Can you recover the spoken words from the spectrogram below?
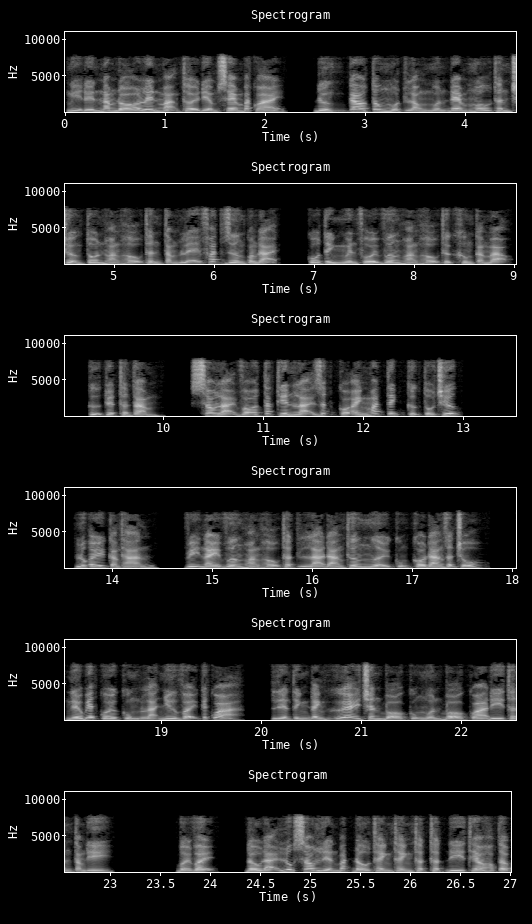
nghĩ đến năm đó lên mạng thời điểm xem bắt quái, đường cao tông một lòng muốn đem mẫu thân trưởng tôn hoàng hậu thân tầm lễ phát dương quang đại, cố tình nguyên phối vương hoàng hậu thực không cảm bạo, cự tuyệt thân tầm, sau lại võ tắc thiên lại rất có ánh mắt tích cực tổ chức. Lúc ấy cảm thán, vị này vương hoàng hậu thật là đáng thương người cũng có đáng giận chỗ, nếu biết cuối cùng là như vậy kết quả, liền tính đánh gãy chân bỏ cũng muốn bỏ qua đi thân tầm đi. Bởi vậy, đầu đại lúc sau liền bắt đầu thành thành thật thật đi theo học tập,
